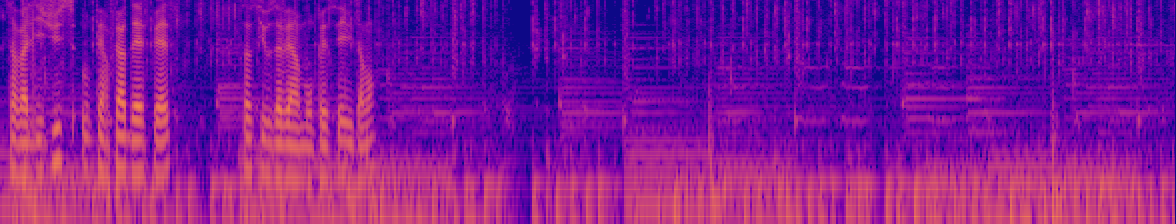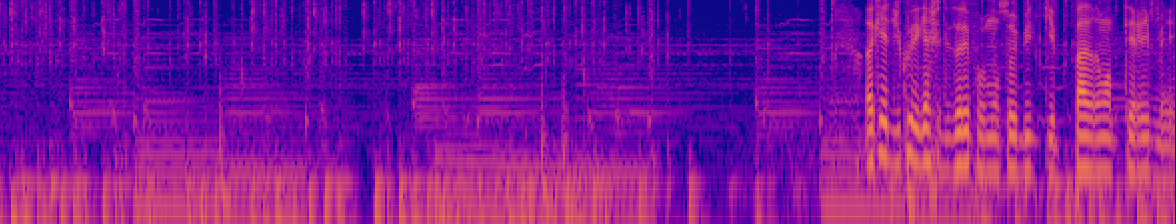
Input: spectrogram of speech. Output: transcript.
Ça va juste vous faire perdre des FPS. Sauf si vous avez un bon PC évidemment. Ok, du coup les gars, je suis désolé pour mon solo build qui est pas vraiment terrible, mais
